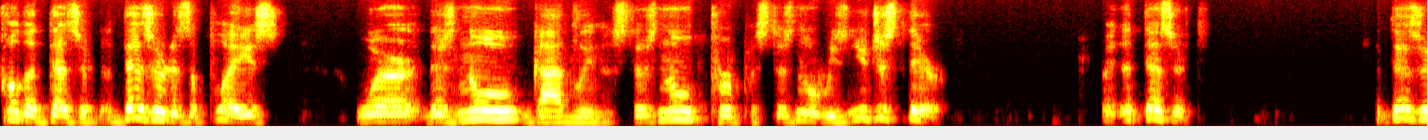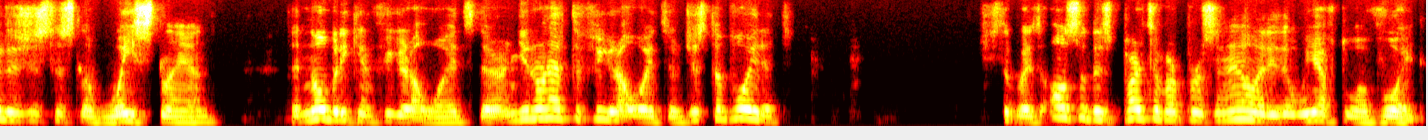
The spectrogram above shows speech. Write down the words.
Called a desert. A desert is a place where there's no godliness, there's no purpose, there's no reason. You're just there. Right? A desert. A desert is just this wasteland that nobody can figure out why it's there, and you don't have to figure out why it's there. Just avoid it. Just avoid it. Also, there's parts of our personality that we have to avoid,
